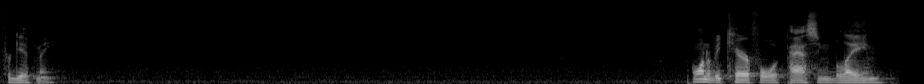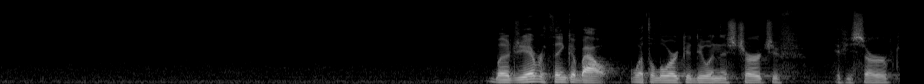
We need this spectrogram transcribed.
Forgive me. I want to be careful with passing blame. But did you ever think about what the Lord could do in this church if, if you served?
